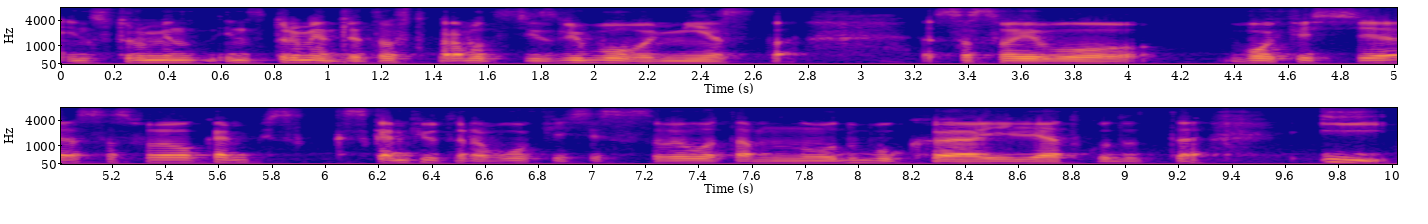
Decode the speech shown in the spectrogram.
инструмент, инструмент для того, чтобы работать из любого места со своего в офисе, со своего комп- с компьютера в офисе, со своего там ноутбука или откуда-то, и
